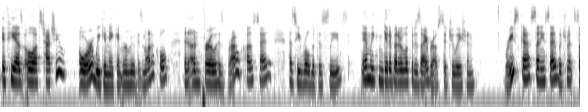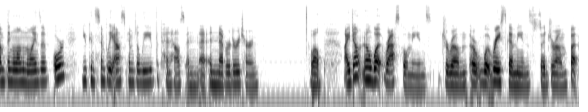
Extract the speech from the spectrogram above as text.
if he has Olaf's tattoo. Or we can make him remove his monocle and unfurrow his brow, Klaus said, as he rolled up his sleeves. And we can get a better look at his eyebrow situation. Reiska, Sunny said, which meant something along the lines of, or you can simply ask him to leave the penthouse and, and never to return. Well, I don't know what rascal means, Jerome, or what Reiska means, said Jerome, but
